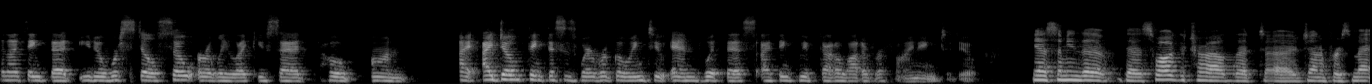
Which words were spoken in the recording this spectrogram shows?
And I think that, you know, we're still so early, like you said, hope on I, I don't think this is where we're going to end with this. I think we've got a lot of refining to do. Yes, I mean, the, the SWOG trial that uh, Jennifer's me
